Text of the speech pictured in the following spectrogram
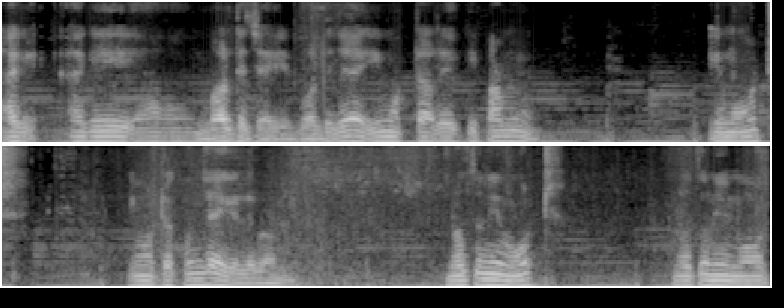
আগে আগে বলতে চাই বলতে চাই, ইমোটটা রে কি পামু? ইমোট, ইমোটটা কোন জায়গায় গেলে পামু? নতুন ইমোট নতুন ইমোট,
